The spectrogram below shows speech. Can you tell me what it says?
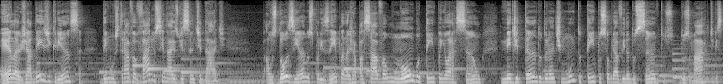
Ela, já desde criança, demonstrava vários sinais de santidade aos 12 anos, por exemplo, ela já passava um longo tempo em oração, meditando durante muito tempo sobre a vida dos santos, dos mártires,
